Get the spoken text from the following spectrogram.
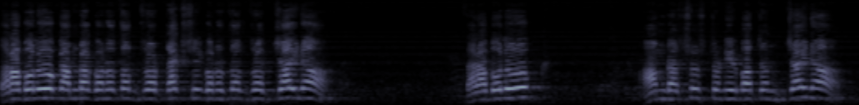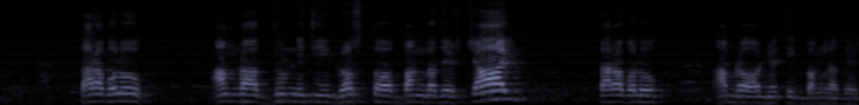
তারা বলুক আমরা গণতন্ত্র, ট্যাক্সি গণতন্ত্র চাই না। তারা বলুক আমরা সুষ্ঠু নির্বাচন চাই না। তারা বলুক আমরা দুর্নীতিগ্রস্ত বাংলাদেশ চাই। তারা বলুক আমরা অনৈতিক বাংলাদেশ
